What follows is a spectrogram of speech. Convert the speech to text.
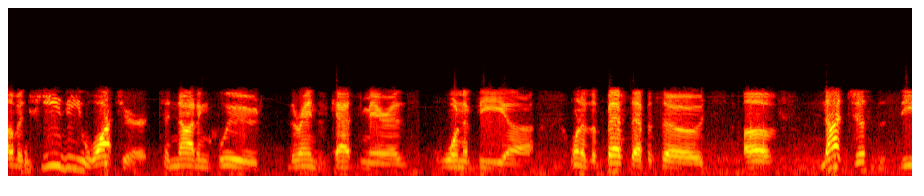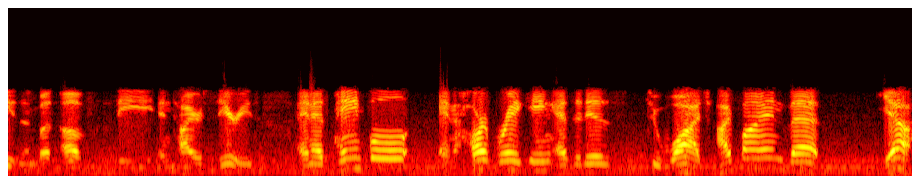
of a TV watcher to not include the Rains of Castamere as one of the uh, one of the best episodes of not just the season, but of the entire series. And as painful and heartbreaking as it is to watch, I find that, yeah,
